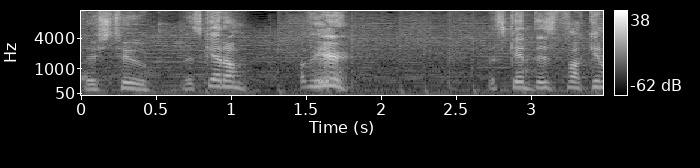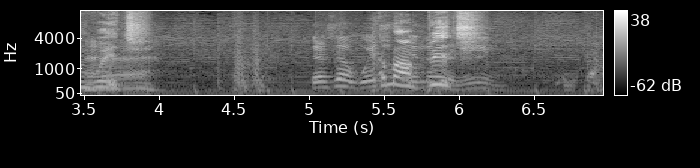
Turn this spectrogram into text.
there's two. Let's get them. Over here. Let's get this fucking witch. Uh, There's a witch Come on, in the bitch. ravine.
